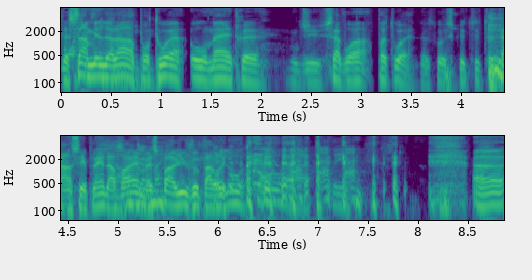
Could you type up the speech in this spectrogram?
de 100 000 pour toi, au maître du savoir, pas toi. Parce que tu tu t'en sais plein d'affaires, mais c'est pas à lui que je veux parler. Euh,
